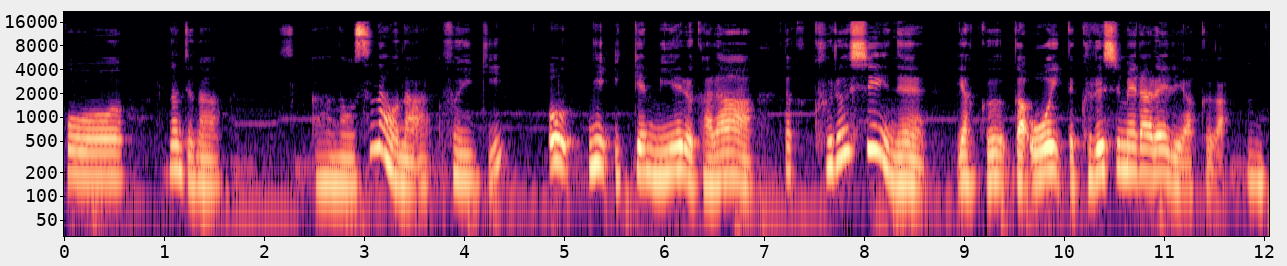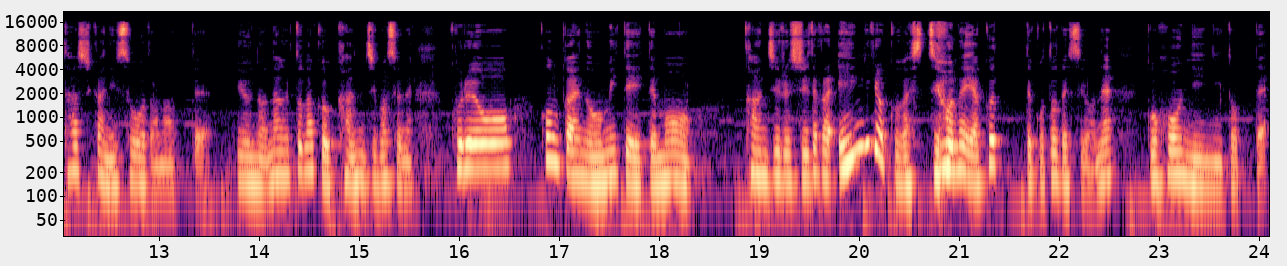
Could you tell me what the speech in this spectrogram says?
こうなんていうなあの素直な雰囲気をに一見見えるからなんか苦しいね役が多いって苦しめられる役が、うん、確かにそうだなっていうのはなんとなく感じますよね。これを今回のを見ていても感じるしだから演技力が必要な役ってことですよね。ご本人にとって。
